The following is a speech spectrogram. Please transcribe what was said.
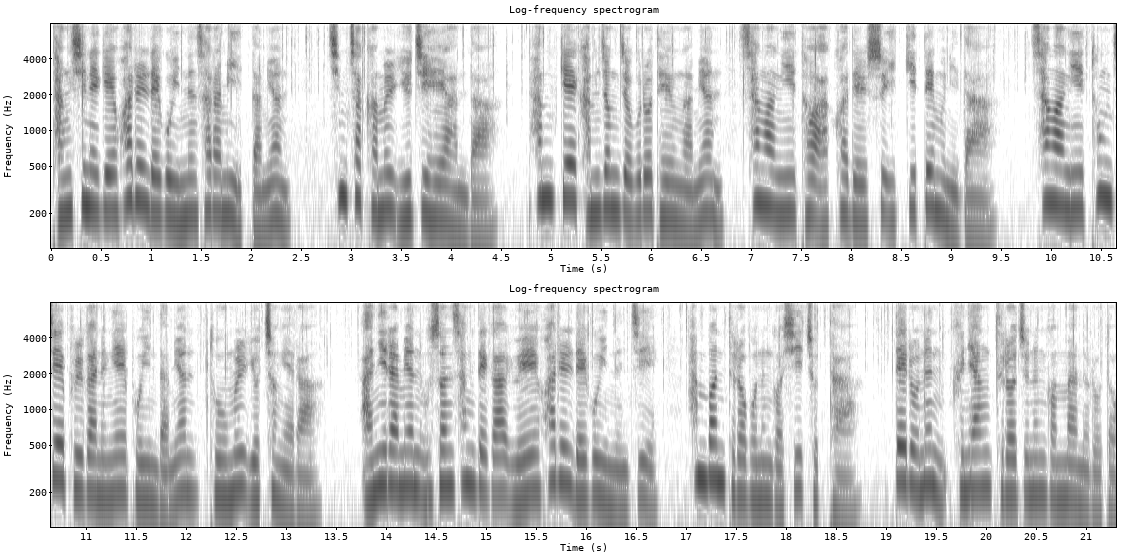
당신에게 화를 내고 있는 사람이 있다면 침착함을 유지해야 한다. 함께 감정적으로 대응하면 상황이 더 악화될 수 있기 때문이다. 상황이 통제 불가능해 보인다면 도움을 요청해라. 아니라면 우선 상대가 왜 화를 내고 있는지 한번 들어보는 것이 좋다. 때로는 그냥 들어주는 것만으로도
